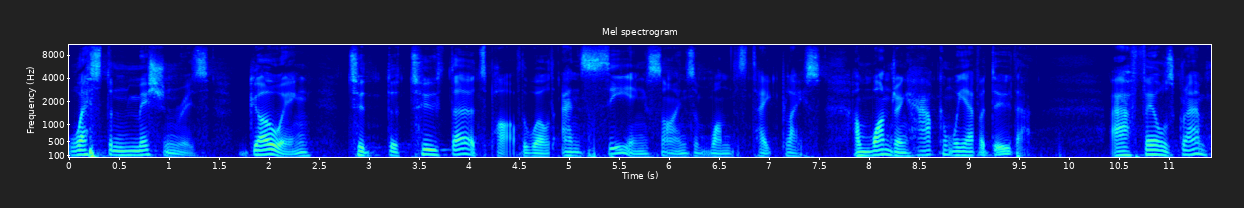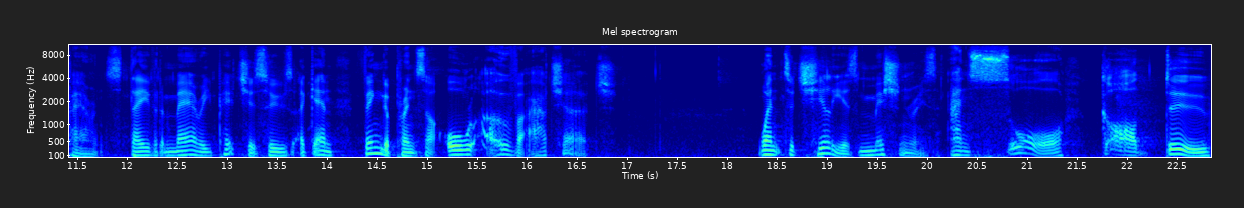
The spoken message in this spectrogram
Western missionaries going to the two thirds part of the world and seeing signs and wonders take place and wondering how can we ever do that? Our Phil's grandparents, David and Mary Pytches, who's again fingerprints are all over our church, went to Chile as missionaries and saw God do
